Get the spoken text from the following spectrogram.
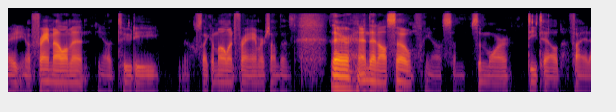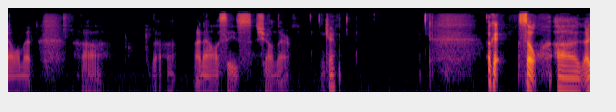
right, you know frame element, you know 2D looks like a moment frame or something there, and then also you know some some more detailed finite element uh, uh, analyses shown there. Okay. Okay, so uh, I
